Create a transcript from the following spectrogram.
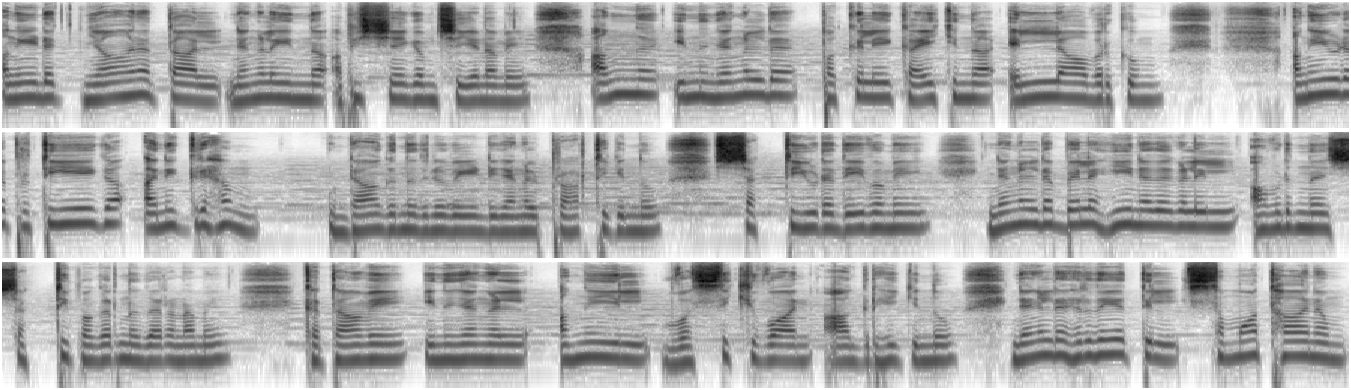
അങ്ങയുടെ ജ്ഞാനത്താൽ ഞങ്ങളെ ഇന്ന് അഭിഷേകം ചെയ്യണമേ. അങ്ങ് ഇന്ന് ഞങ്ങളുടെ പക്കലേക്ക് അയക്കുന്ന എല്ലാവർക്കും അങ്ങയുടെ പ്രത്യേക അനുഗ്രഹം ഉണ്ടാകുന്നതിനു വേണ്ടി ഞങ്ങൾ പ്രാർത്ഥിക്കുന്നു. ശക്തിയുടെ ദൈവമേ ഞങ്ങളുടെ ബലഹീനതകളിൽ അവിടുന്ന് ശക്തി പകർന്നു തരണമേ. കർത്താവെ ഇന്ന് ഞങ്ങൾ അങ്ങയിൽ വസിക്കുവാൻ ആഗ്രഹിക്കുന്നു. ഞങ്ങളുടെ ഹൃദയത്തിൽ സമാധാനം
